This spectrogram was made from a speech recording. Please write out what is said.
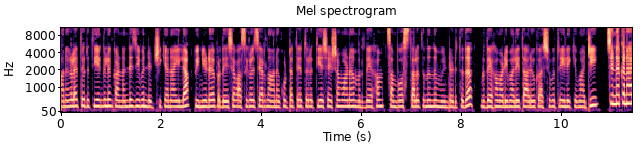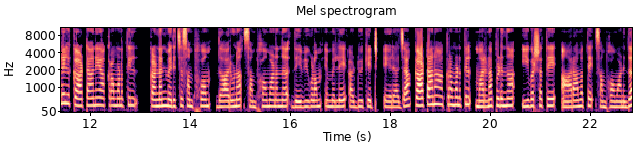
ആനകളെ തുരത്തിയെങ്കിലും കണ്ണന്റെ ജീവൻ രക്ഷിക്കാനായില്ല. പിന്നീട് പ്രദേശവാസികൾ ചേർന്ന് ആനക്കൂട്ടത്തെ തുരത്തിയ ശേഷമാണ് മൃതദേഹം സംഭവസ്ഥലത്ത് നിന്നും വീണ്ടെടുത്തത്. മൃതദേഹം അടിമാലി താലൂക്ക് ആശുപത്രിയിലേക്ക് മാറ്റി. ചിന്നക്കനാലിൽ കാട്ടാന ആക്രമണത്തിൽ കണ്ണൻ മരിച്ച സംഭവം ദാരുണ സംഭവമാണെന്ന് Devikulam M L A advocate A Raja. കാട്ടാന ആക്രമണത്തിൽ മരണപ്പെടുന്ന ഈ വർഷത്തെ ആറാമത്തെ സംഭവമാണിത്.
